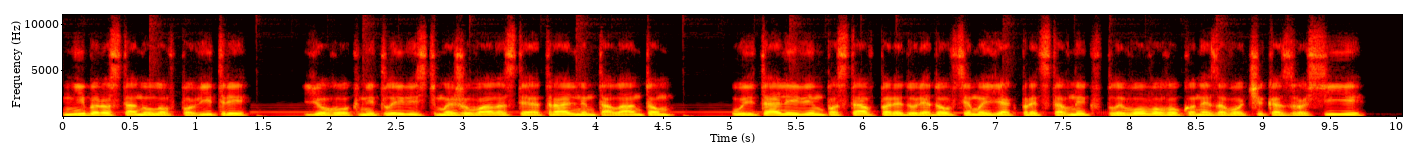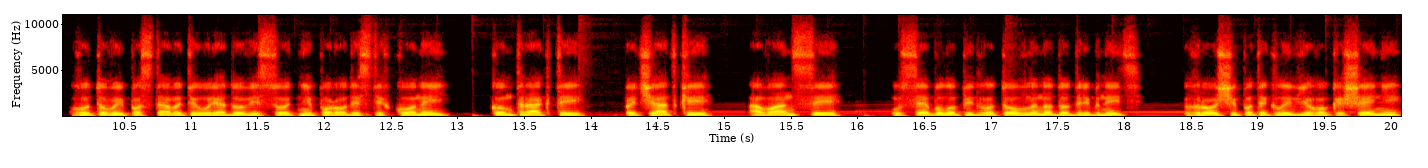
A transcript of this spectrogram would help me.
ніби розтануло в повітрі. Його кмітливість межувала з театральним талантом. У Італії він постав перед урядовцями як представник впливового конезаводчика з Росії, готовий поставити урядові сотні породистих коней, контракти, печатки, аванси. Усе було підготовлено до дрібниць, гроші потекли в його кишені,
